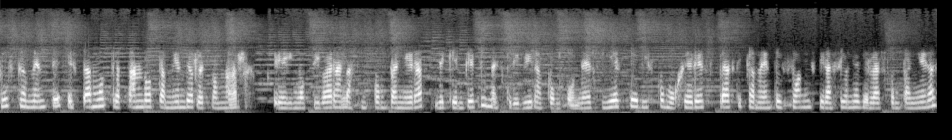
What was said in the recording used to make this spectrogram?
Justamente estamos tratando también de retomar eh, motivar a las compañeras de que empiecen a escribir, a componer. Y este disco Mujeres prácticamente son inspiraciones de las compañeras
